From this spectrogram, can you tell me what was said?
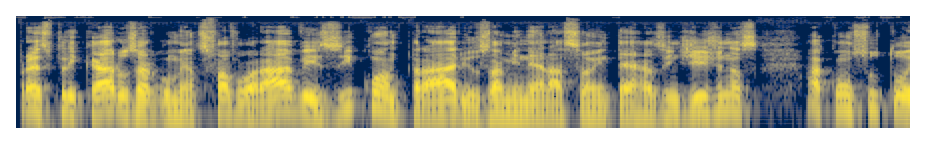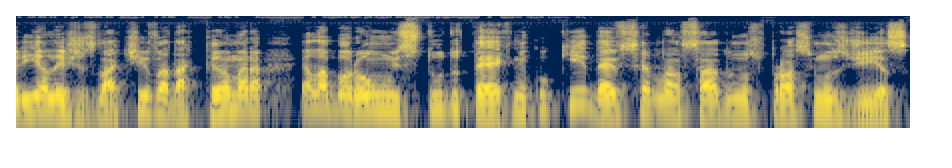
Para explicar os argumentos favoráveis e contrários à mineração em terras indígenas, a consultoria legislativa da Câmara elaborou um estudo técnico que deve ser lançado nos próximos dias.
